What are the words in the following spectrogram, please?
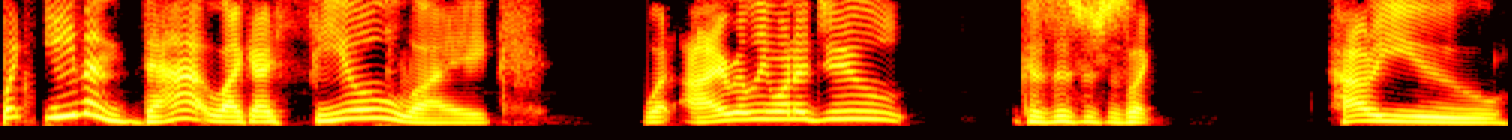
But even that, like I feel like what I really want to do because this is just like how do you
